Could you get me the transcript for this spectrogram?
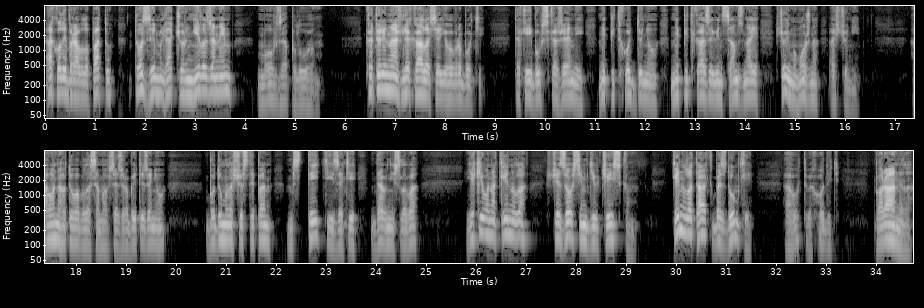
а коли брав лопату, то земля чорніла за ним, мов за плугом. Катерина ж лякалася його в роботі. Такий був скажений, не підходь до нього, не підказуй, він сам знає, що йому можна, а що ні. А вона готова була сама все зробити за нього, бо думала, що Степан мстить їй за ті давні слова, які вона кинула ще зовсім дівчиськом. Кинула так, без думки, а от, виходить, поранила.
